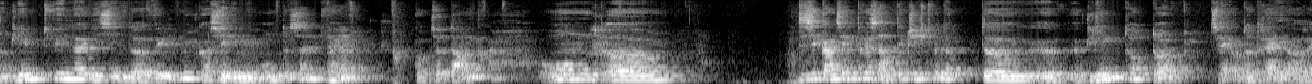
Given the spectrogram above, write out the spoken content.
die Klimtvilla ist in der Feldmühlgasse eben im Unterseinfeld, mhm. Gott sei Dank. Und äh, das ist eine ganz interessante Geschichte, weil der, der äh, Klimt hat dort zwei oder drei Jahre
